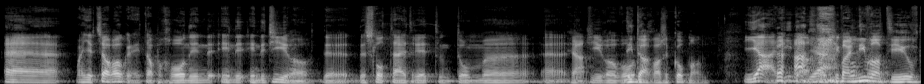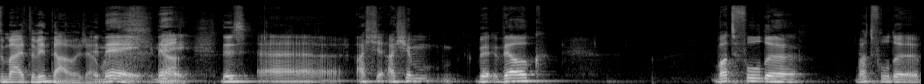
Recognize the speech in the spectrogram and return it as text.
Eh, maar je hebt zelf ook een etappe gewonnen in de, in de, in de Giro. De, de slottijdrit toen Tom Ja, de Giro won. Die dag was ik kopman. Ja, die dag. maar niemand die hoefde mij te wind te houden, zeg maar. Nee, nee. Ja. Dus eh, als je, als je welk, wat voelde, wat voelde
